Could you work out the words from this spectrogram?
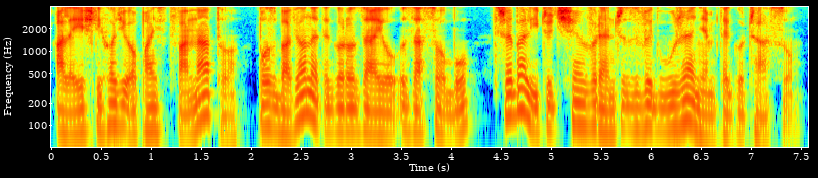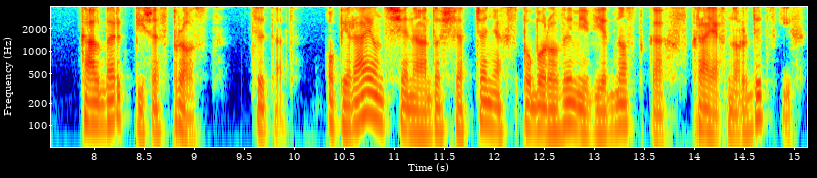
ale jeśli chodzi o państwa NATO, pozbawione tego rodzaju zasobu, trzeba liczyć się wręcz z wydłużeniem tego czasu. Kalberg pisze wprost, cytat. Opierając się na doświadczeniach z poborowymi w jednostkach w krajach nordyckich,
